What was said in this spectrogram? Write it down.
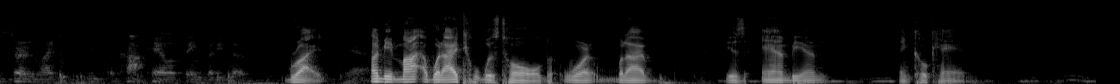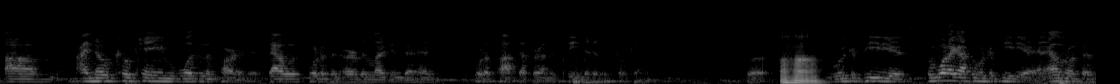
a certain like a cocktail of things that he took. Right. Yeah. I mean, my what I t- was told, what what I is Ambien and cocaine. Um, I know cocaine wasn't a part of it. That was sort of an urban legend that had sort of popped up around the scene that it was cocaine. But Uh huh. Wikipedia's, from what I got from Wikipedia, and Eleanor says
